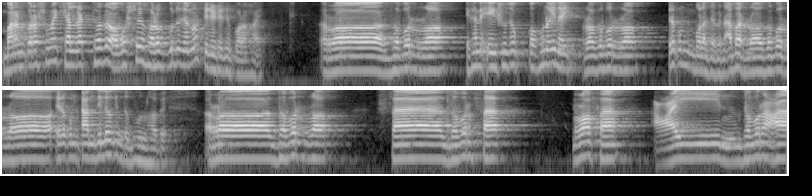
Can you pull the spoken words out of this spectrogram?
বানান করার সময় খেয়াল রাখতে হবে, অবশ্যই হরফগুলো যেন টেনে টেনে পড়া হয়। র, জবর, র, এখানে এই সুযোগ কখনোই নাই, র, জবর, র, এরকম বলা যাবে না। আবার র, জবর, র, এরকম টান দিলেও কিন্তু ভুল হবে। র, জবর, র, ফা, জবর, ফা রফা আইন, জবর, আ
